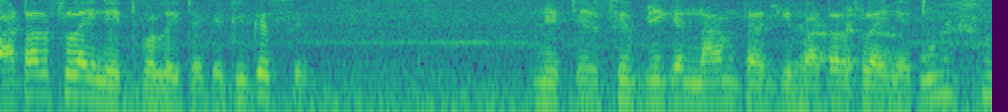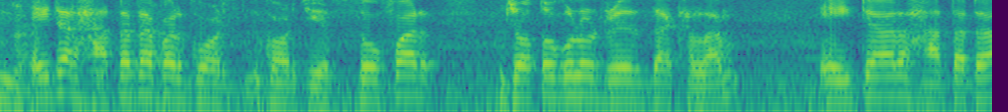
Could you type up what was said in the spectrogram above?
বাটারফ্লাই নেট বলে এটাকে ঠিক আছে? নেটের ফেব্রিকের নামটা আর কি বাটারফ্লাই নেট এইটার হাতাটা আবার গর্জিয়াস সোফার যতগুলো ড্রেস দেখালাম এইটার হাতাটা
